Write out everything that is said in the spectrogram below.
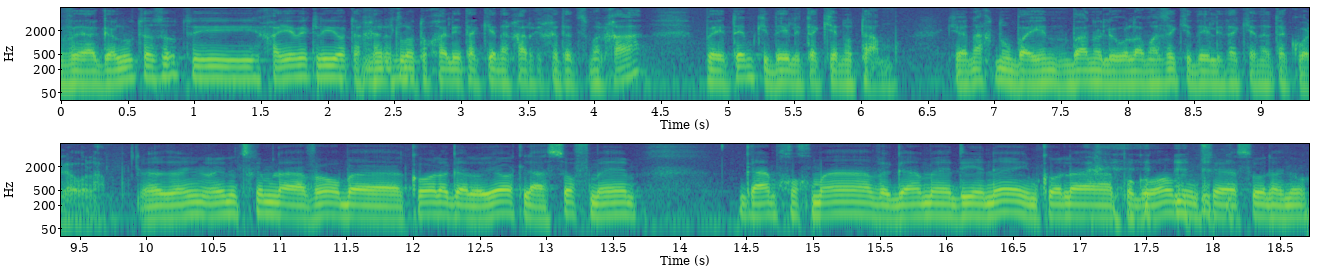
והגלות הזאת היא חייבת להיות, אחרת לא תוכל לתקן אחר כך את עצמך בהתאם כדי לתקן אותם. כי אנחנו באים, באנו לעולם הזה כדי לתקן את כל העולם. אז היינו, היינו צריכים לעבור בכל הגלויות, לאסוף מהם גם חוכמה וגם אה, DNA עם כל הפוגרומים שעשו לנו.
